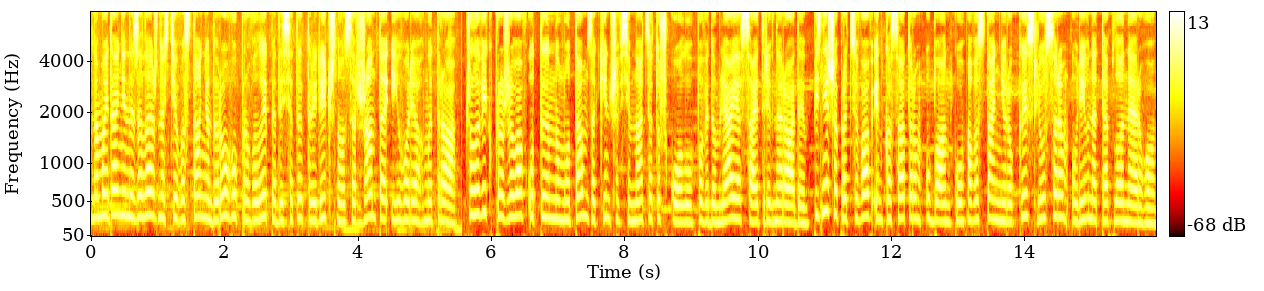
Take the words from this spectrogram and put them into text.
На Майдані Незалежності в останню дорогу провели 53-річного сержанта Ігоря Гмитра. Чоловік проживав у Тинному, там закінчив 17-ту школу, повідомляє сайт Рівнеради. Пізніше працював інкасатором у банку, а в останні роки слюсарем у Рівне Теплоенерго.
